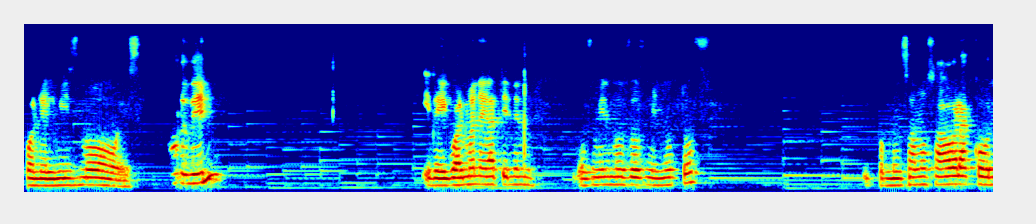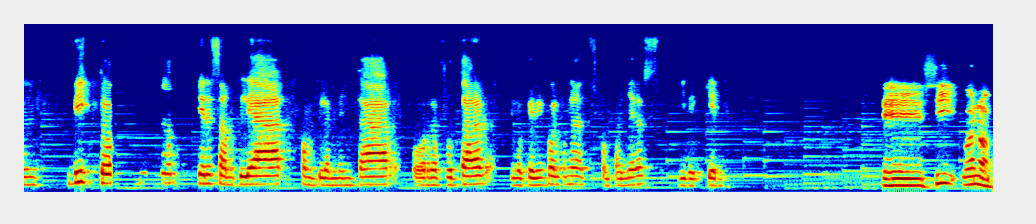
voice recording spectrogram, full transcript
con el mismo este, orden. Y de igual manera tienen los mismos dos minutos. Y comenzamos ahora con Víctor. ¿Quieres ampliar, complementar o refutar lo que dijo alguna de tus compañeras y de quién? Eh, sí, bueno,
